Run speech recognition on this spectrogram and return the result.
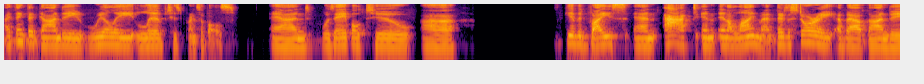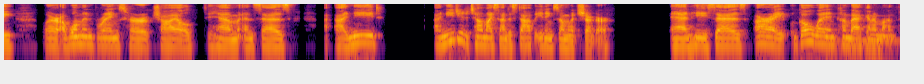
I think that Gandhi really lived his principles and was able to uh, give advice and act in, in alignment. There's a story about Gandhi where a woman brings her child to him and says, I need I need you to tell my son to stop eating so much sugar. And he says, All right, go away and come back in a month.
